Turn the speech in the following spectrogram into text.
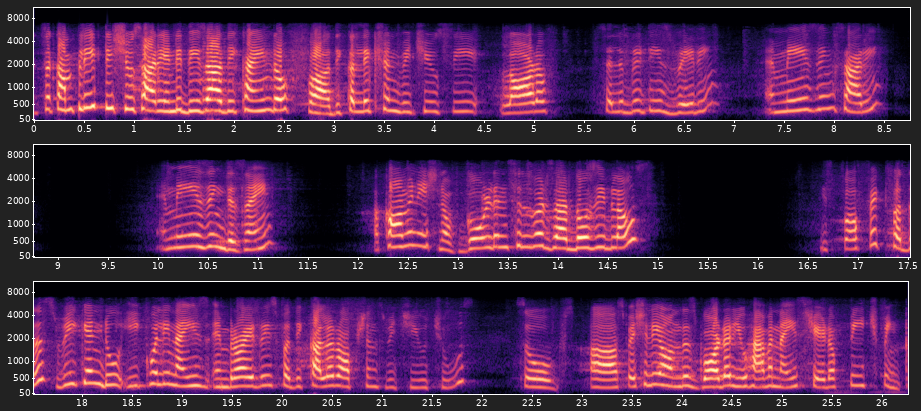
It's a complete tissue sari and these are the kind of uh, the collection which you see a lot of celebrities wearing. Amazing sari, amazing design, a combination of gold and silver Zardozi blouse is perfect for this. We can do equally nice embroideries for the color options which you choose. So, uh, especially on this border you have a nice shade of peach pink.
